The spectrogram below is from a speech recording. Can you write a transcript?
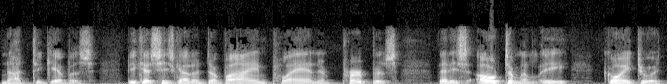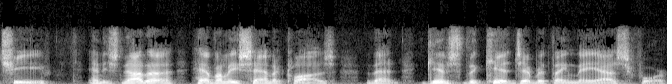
not to give us because He's got a divine plan and purpose that He's ultimately going to achieve and he's not a heavenly Santa Claus that gives the kids everything they ask for.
